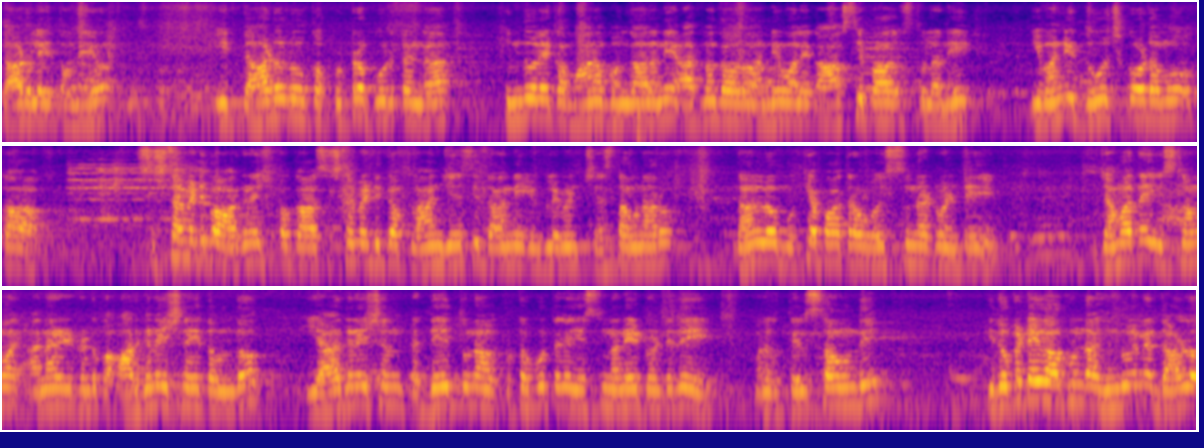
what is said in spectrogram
దాడులు అయితే ఉన్నాయో ఈ దాడులు ఒక కుట్రపూరితంగా హిందువుల యొక్క మానభంగాలని ఆత్మగౌరవాన్ని వాళ్ళ యొక్క ఆస్తిపాస్తులని ఇవన్నీ దోచుకోవడము ఒక సిస్టమేటిక్గా ఆర్గనైజ్ ఒక సిస్టమేటిక్గా ప్లాన్ చేసి దాన్ని ఇంప్లిమెంట్ చేస్తూ ఉన్నారు. దానిలో ముఖ్య పాత్ర వహిస్తున్నటువంటి జమాతే ఇస్లాం అనేటువంటి ఒక ఆర్గనైజేషన్ అయితే ఉందో ఈ ఆర్గనైజేషన్ పెద్ద ఎత్తున కుట్రపూర్తిగా చేస్తుంది అనేటువంటిది మనకు తెలుస్తూ ఉంది. ఇది ఒకటే కాకుండా హిందువుల మీద దాడిలో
